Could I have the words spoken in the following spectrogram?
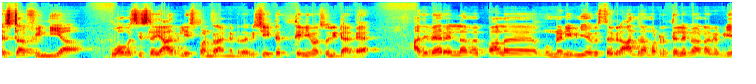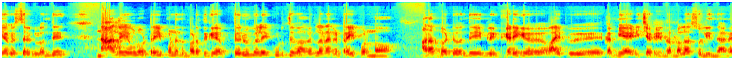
வெஸ்ட் ஆஃப் இந்தியா ஓவர்சீஸில் யார் ரிலீஸ் பண்ணுறாங்கன்ற விஷயத்த தெளிவாக சொல்லிட்டாங்க. அது வேற இல்லாமல் பல முன்னணி விநியோகஸ்தர்கள் ஆந்திரா மற்றும் தெலுங்கானா விநியோகஸ்தர்கள் வந்து நாங்கள் எவ்வளோ ட்ரை பண்ண இந்த படத்துக்கு பெரும் விலை கொடுத்து வாங்குறதுலாம் நாங்கள் ட்ரை பண்ணோம். ஆனால் பட் வந்து எங்களுக்கு கிடைக்க வாய்ப்பு கம்மியாயிடுச்சு அப்படின்ற மாதிரிலாம் சொல்லியிருந்தாங்க.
